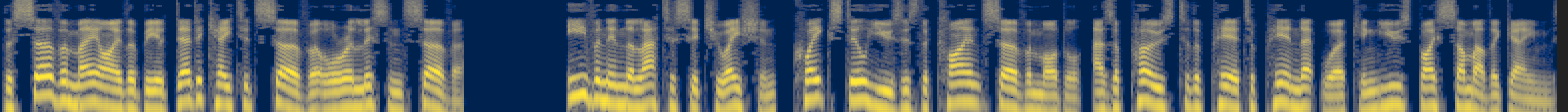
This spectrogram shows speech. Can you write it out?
The server may either be a dedicated server or a listen server. Even in the latter situation, Quake still uses the client-server model, as opposed to the peer-to-peer -peer networking used by some other games.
